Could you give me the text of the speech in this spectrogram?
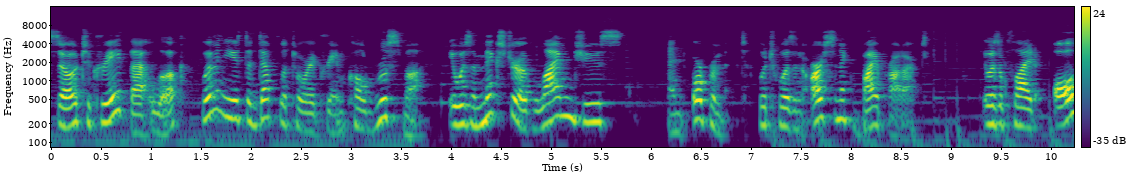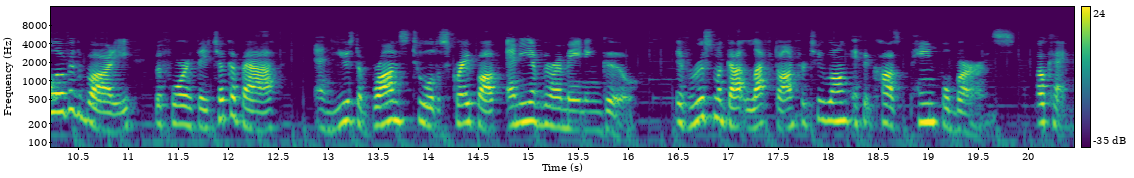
So, to create that look, women used a depilatory cream called rusma. It was a mixture of lime juice and orpiment, which was an arsenic byproduct. It was applied all over the body before they took a bath and used a bronze tool to scrape off any of the remaining goo. If rusma got left on for too long, it could cause painful burns. Okay,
